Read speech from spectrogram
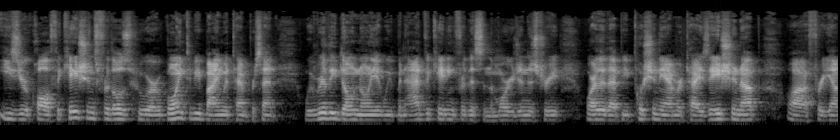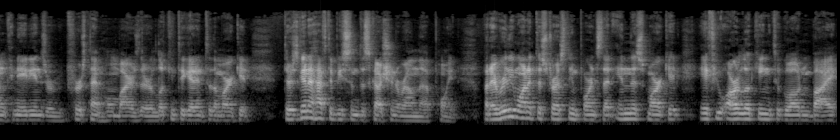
easier qualifications for those who are going to be buying with 10%. We really don't know yet. We've been advocating for this in the mortgage industry, whether that be pushing the amortization up uh, for young Canadians or first time homebuyers that are looking to get into the market. There's going to have to be some discussion around that point. But I really wanted to stress the importance that in this market, if you are looking to go out and buy,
